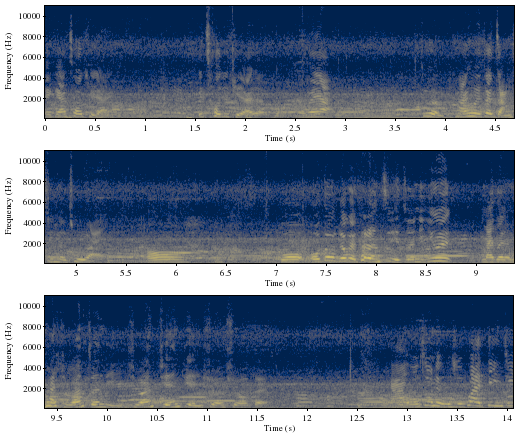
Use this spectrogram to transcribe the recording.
哎、给它抽起来，一抽就起来了，有没有？就很，它会再长新的出来。哦，我我都留给客人自己整理，因为买的人他喜欢整理，喜欢剪剪修修的。好，我送你五十块定金，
